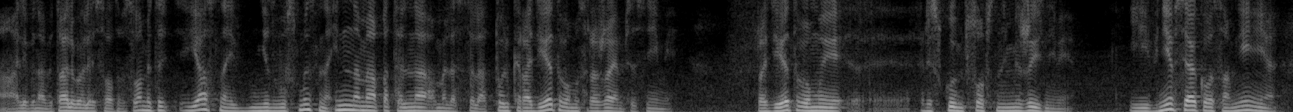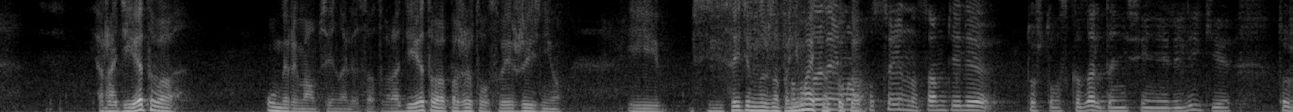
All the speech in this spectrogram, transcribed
Али бин Аби Талиб, алейхиссалату это ясно и недвусмысленно. Иннама катальнахум аляссалят. Только ради этого мы сражаемся с ними. Ради этого мы э, рискуем собственными жизнями. И вне всякого сомнения, ради этого умер имам Сейн алейхиссалату. Ради этого пожертвовал своей жизнью. И с этим нужно понимать, насколько... Имам Хусейн, на самом деле, то, что вы сказали, донесение религии, то,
